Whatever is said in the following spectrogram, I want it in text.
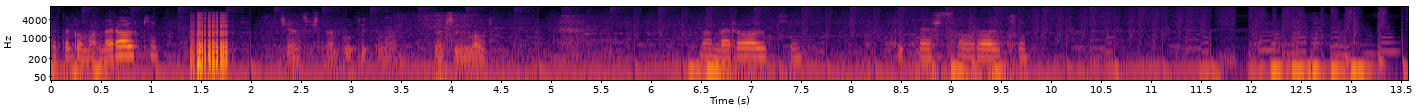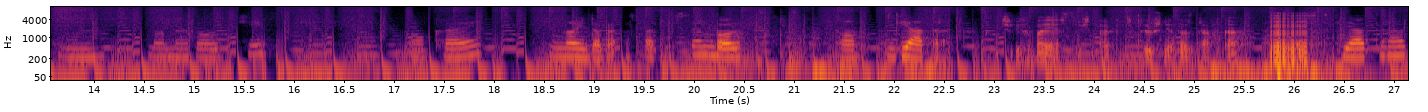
Do tego mamy rolki. Chciałem coś na buty, to mam. Znaczy na nogi. Mamy rolki. Tu też są rolki. Mm, Mamy rolki. Ok. No i dobra, ostatni symbol to wiatrak. Czyli chyba jest coś, tak? Czy to już nie ta zdrabka? Jest wiatrak.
